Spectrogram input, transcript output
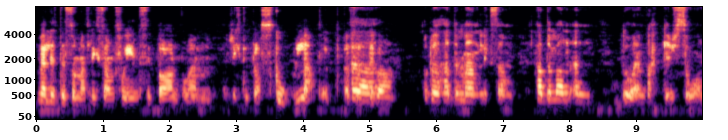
Väl lite som att liksom få in sitt barn på en riktigt bra skola. Typ. Alltså att det var, Och då hade man liksom, hade man en, då en vacker son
